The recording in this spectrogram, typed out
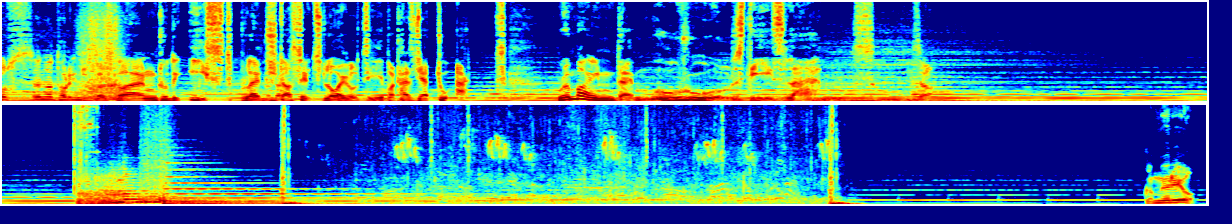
The clan to the east pledged us its loyalty, but has yet to act. Remind them who rules these lands. Kumuryo.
